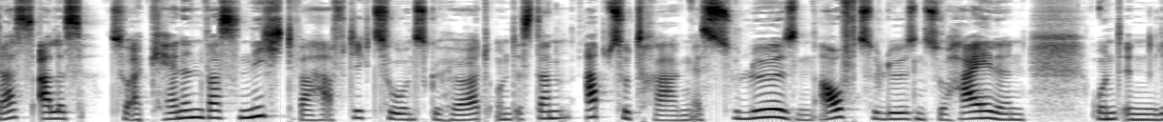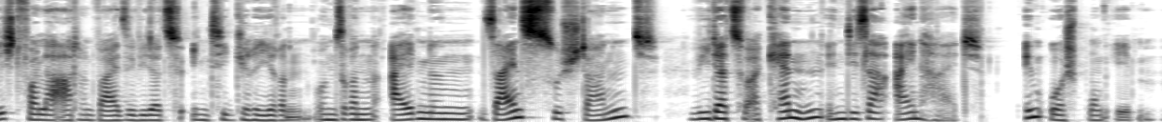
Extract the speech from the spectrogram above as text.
das alles zu erkennen, was nicht wahrhaftig zu uns gehört und es dann abzutragen, es zu lösen, aufzulösen, zu heilen und in lichtvoller Art und Weise wieder zu integrieren, unseren eigenen Seinszustand wieder zu erkennen in dieser Einheit, im Ursprung eben.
